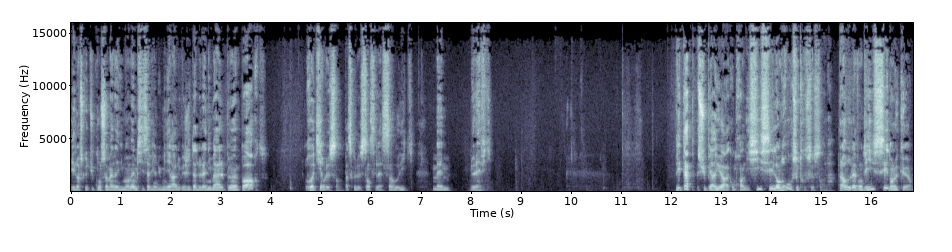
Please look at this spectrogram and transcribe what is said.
et lorsque tu consommes un aliment, même si ça vient du minéral, du végétal, de l'animal, peu importe, retire le sang, parce que le sang, c'est la symbolique même de la vie. L'étape supérieure à comprendre ici, c'est l'endroit où se trouve ce sang-là. Alors nous l'avons dit, c'est dans le cœur.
